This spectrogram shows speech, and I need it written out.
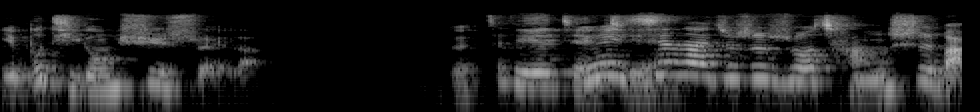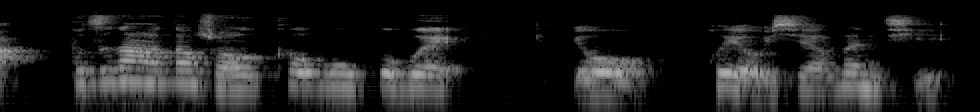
也不提供蓄水了。对，这个也简因为现在就是说尝试吧，不知道到时候客户会不会有会有一些问题。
